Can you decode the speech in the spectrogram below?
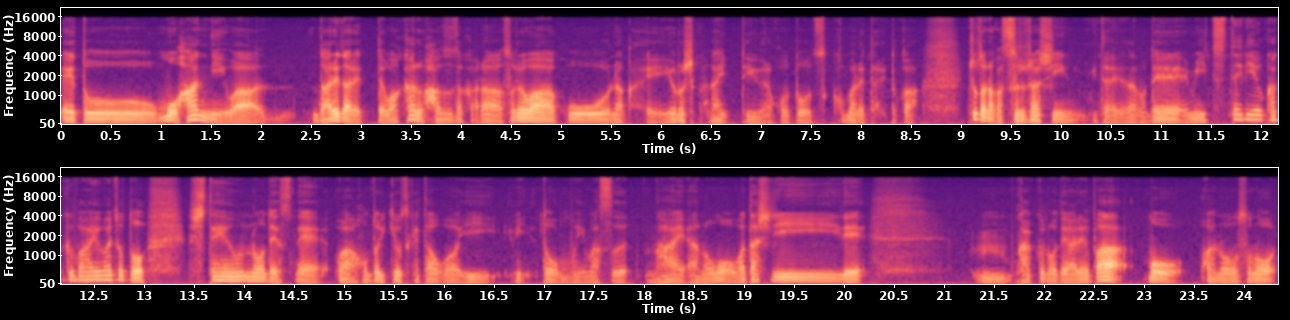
えっ、ー、と、もう犯人は誰々ってわかるはずだから、それはこう、なんかよろしくないっていうようなことを突っ込まれたりとか、ちょっとなんかするらしいみたいなので、ミステリーを書く場合はちょっと視点のですね、は本当に気をつけた方がいいと思います。はい。あの、もう私で、うん、書くのであればもうあのその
